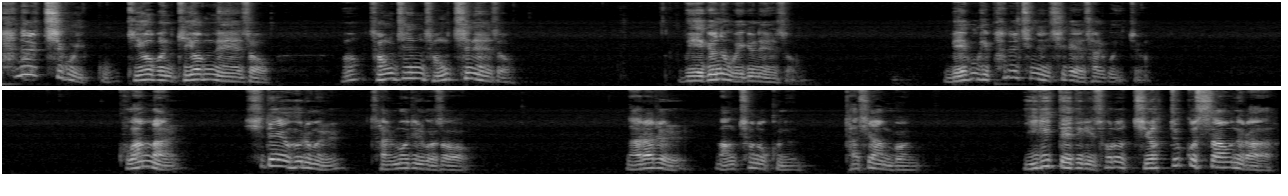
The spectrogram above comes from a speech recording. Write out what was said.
판을 치고 있고 기업은 기업 내에서 어? 정치인 정치 내에서 외교는 외교 내에서 매국이 판을 치는 시대에 살고 있죠. 구한말 시대의 흐름을 잘못 읽어서 나라를 망쳐놓고는 다시 한번 이리 때들이 서로 쥐어뜯고 싸우느라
